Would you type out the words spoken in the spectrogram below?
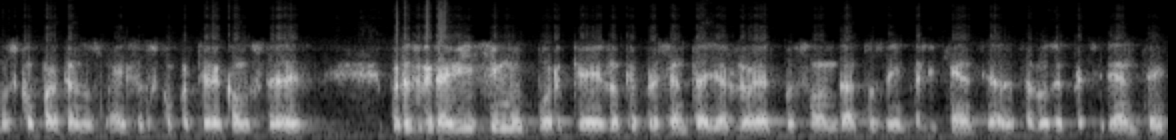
nos comparten los mails, los compartiré con ustedes. Pero es gravísimo porque lo que presenta ayer Loret pues son datos de inteligencia, de salud del presidente,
